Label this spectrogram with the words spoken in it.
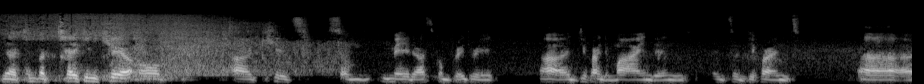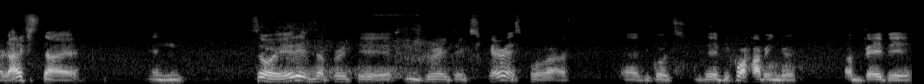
yeah. But taking care of our kids so made us completely uh, different mind and it's a different uh, lifestyle. And so it is a pretty great experience for us uh, because the, before having a, a baby,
